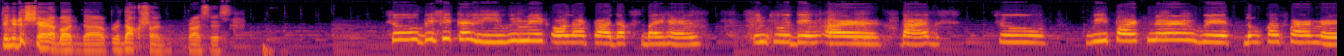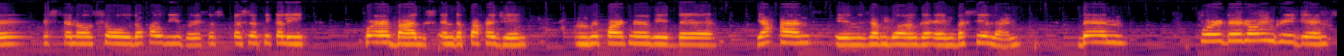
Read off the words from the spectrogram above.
can you just share about the production process? So, basically, we make all our products by hand, including our bags. So, we partner with local farmers and also local weavers, specifically for our bags and the packaging. Um, we partner with the Yakans in Zamboanga and Basilan. Then for the raw ingredients,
